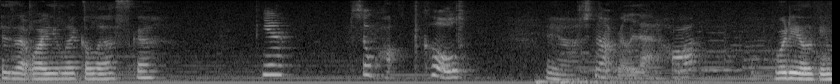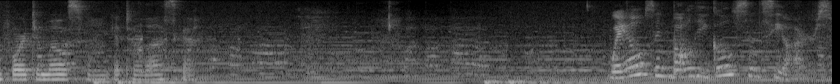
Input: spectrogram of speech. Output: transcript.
Is that why you like Alaska? Yeah, so hot, cold. Yeah. It's not really that hot. What are you looking forward to most when you get to Alaska? Whales and bald eagles and sea otters.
